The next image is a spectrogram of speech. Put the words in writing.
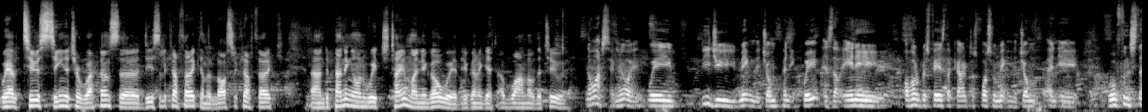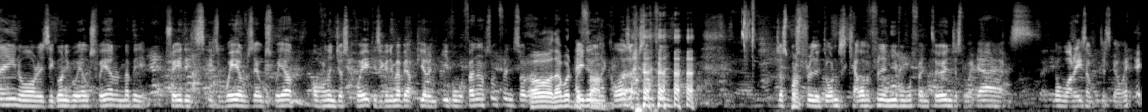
we have two signature weapons, the Diesel Kraftwerk and the Laser Kraftwerk, and depending on which timeline you go with, you're going to get one of the two. The last thing, know, with BJ making the jump into Quake, is there any other Bethesda characters possibly making the jump into Wolfenstein, or is he going to go elsewhere and maybe trade his, his wares elsewhere other than just Quake? Is he going to maybe appear in Evil Within or something? Sort of oh, that would be fun. in a closet or something? just burst through the door and just kill everything in Evil Within 2 and just like, yeah, was, no worries, I'll just go away.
